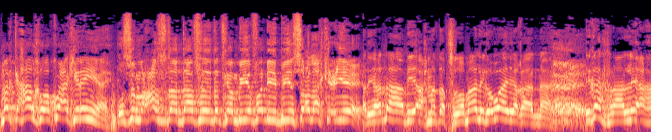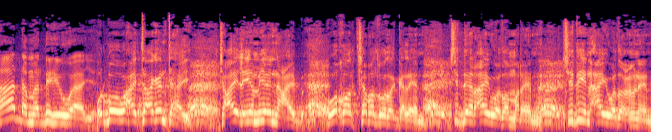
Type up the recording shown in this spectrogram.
marka xaalka waa ku cakiran yahay. Use maxaasuda daafada dadkan biyo fadhiya biyo socdaa kiciye. Aryadhaha abiy axmed af soomaaliga waa yaqaanaa iga raalli ahaadha ma dhihi waaye. Warbowa waxay taagan tahay. Jacayl iyo miyay nacayb? Waqood jabad wada galeen. Jidheer ay wada mareen. Jidiin ay wada cuneen.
